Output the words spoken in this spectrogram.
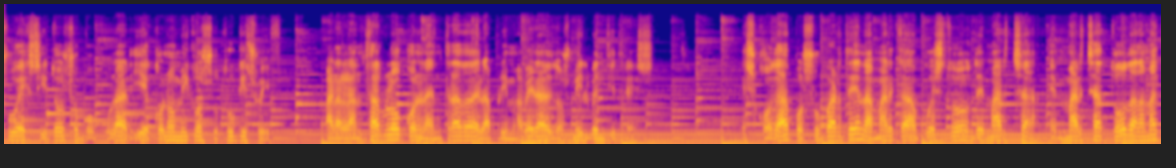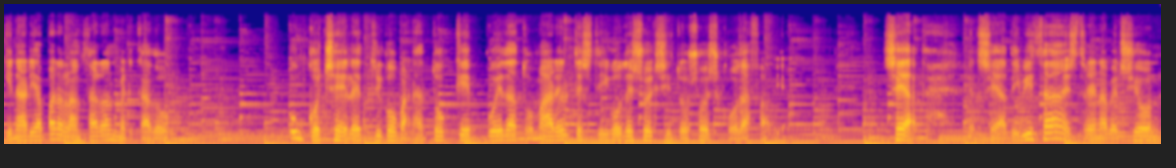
su exitoso, popular y económico Suzuki Swift, para lanzarlo con la entrada de la primavera de 2023. Skoda, por su parte, la marca ha puesto de marcha, en marcha toda la maquinaria para lanzar al mercado un coche eléctrico barato que pueda tomar el testigo de su exitoso Skoda Fabia. SEAT. El SEAT Ibiza estrena versión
